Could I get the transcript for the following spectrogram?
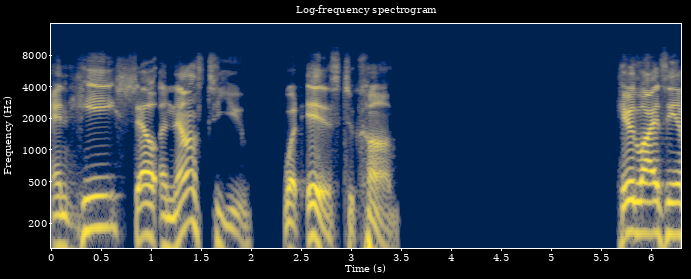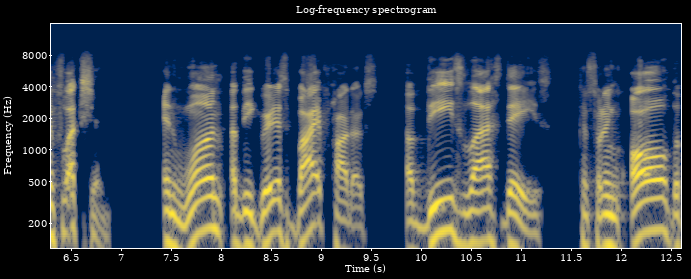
and he shall announce to you what is to come. Here lies the inflection, and one of the greatest byproducts of these last days concerning all the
